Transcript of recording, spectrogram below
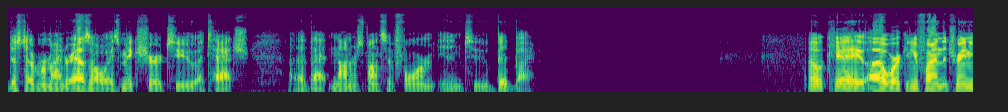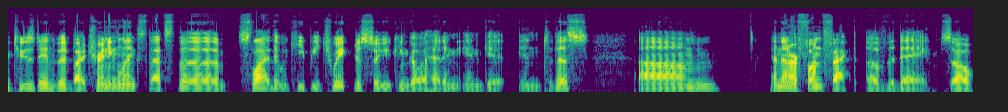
just a reminder, as always, make sure to attach uh, that non-responsive form into BidBuy. Okay, uh, where can you find the Training Tuesday and the BidBuy training links? That's the slide that we keep each week, just so you can go ahead and, and get into this. Um, and then our fun fact of the day. So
